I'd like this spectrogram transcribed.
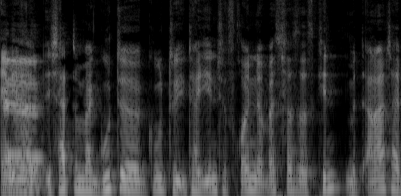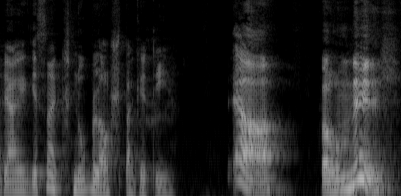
Ey, Äh, ich hatte mal gute, gute italienische Freunde. Weißt du, was das Kind mit anderthalb Jahren gegessen hat? Knoblauchspaghetti. Ja, warum nicht?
